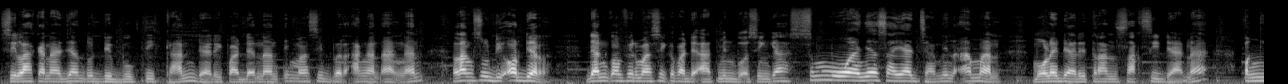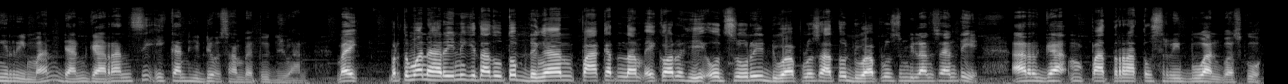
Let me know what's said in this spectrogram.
Silahkan aja untuk dibuktikan daripada nanti masih berangan-angan langsung diorder dan konfirmasi kepada admin Bok Singgah semuanya saya jamin aman. Mulai dari transaksi dana, pengiriman dan garansi ikan hidup sampai tujuan. Baik, Pertemuan hari ini kita tutup dengan paket 6 ekor Hiutsuri 21-29 cm Harga 400 ribuan bosku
